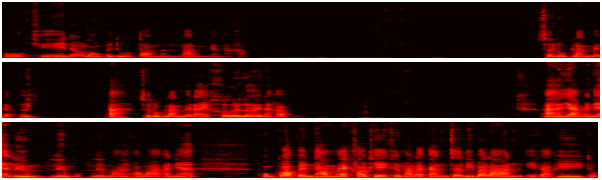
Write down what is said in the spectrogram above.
โอเค เดี๋ยวลองไปดูตอนมันรันกันนะครับ สรุปรันไม่ได้ เฮ้ย อะสรุปรันไม่ได้เขินเลยนะครับอ่าอย่างอันเนี้ยลืมลืมลืมเล่าให้ฟังว่าอันเนี้ยผมก็เป็นทำ account test ขึ้นมาแล้วกันจะรีบาลานซ์ XRP ทุก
